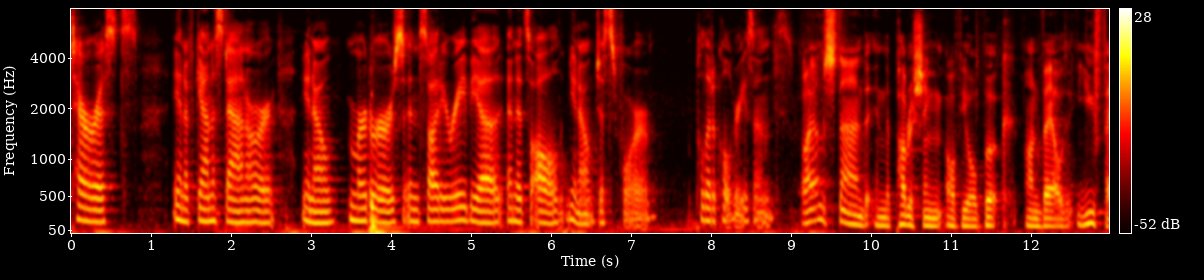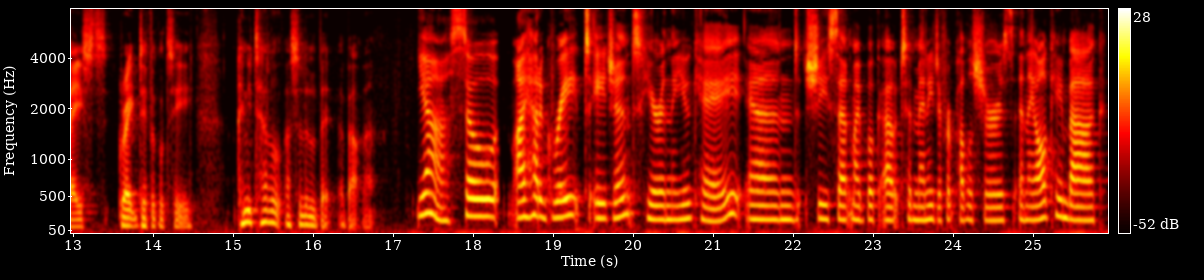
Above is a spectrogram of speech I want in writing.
terrorists in Afghanistan or you know, murderers in Saudi Arabia, and it's all, you know, just for political reasons. I understand that in the publishing of your book, Unveiled, you faced great difficulty. Can you tell us a little bit about that? Yeah, so I had a great agent here in the UK, and she sent my book out to many different publishers, and they all came back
